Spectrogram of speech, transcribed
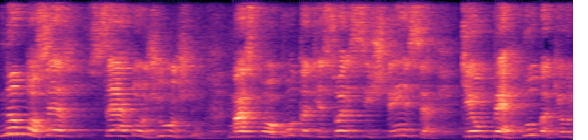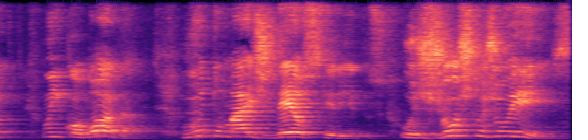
não por ser certo ou justo, mas por conta de sua insistência, que o perturba, que o incomoda, muito mais Deus, queridos, o justo juiz,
